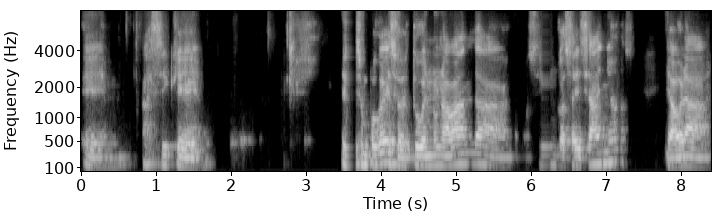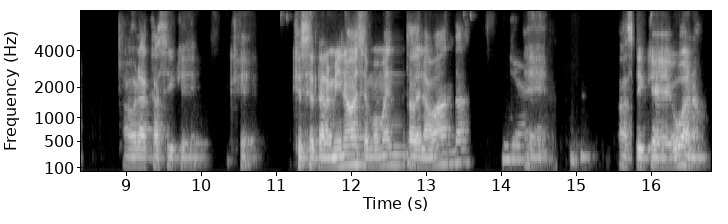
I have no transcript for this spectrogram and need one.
Eh, así que es un poco eso, estuve en una banda como 5 o 6 años y ahora, ahora casi que, que, que se terminó ese momento de la banda. Ya. Eh, así que bueno,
